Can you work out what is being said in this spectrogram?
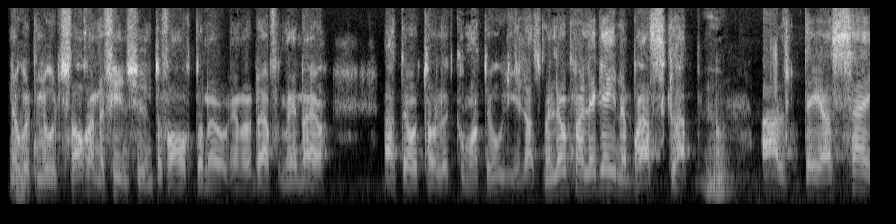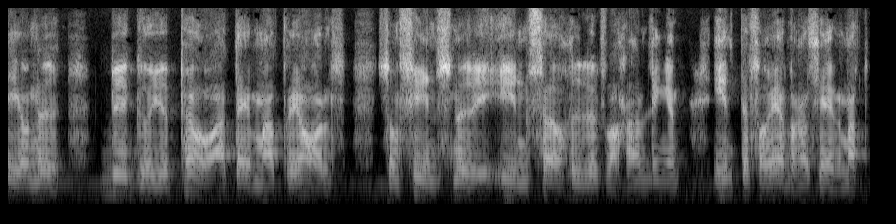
Något motsvarande finns ju inte för 18-åringen och därför menar jag att åtalet kommer att ogillas. Men låt mig lägga in en brasklapp allt det jag säger nu bygger ju på att det material som finns nu inför huvudförhandlingen inte förändras genom att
